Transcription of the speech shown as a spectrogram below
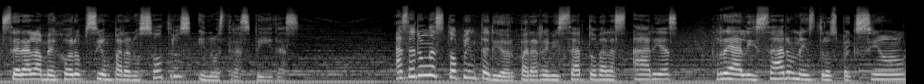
será la mejor opción para nosotros y nuestras vidas. Hacer un stop interior para revisar todas las áreas, realizar una introspección,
